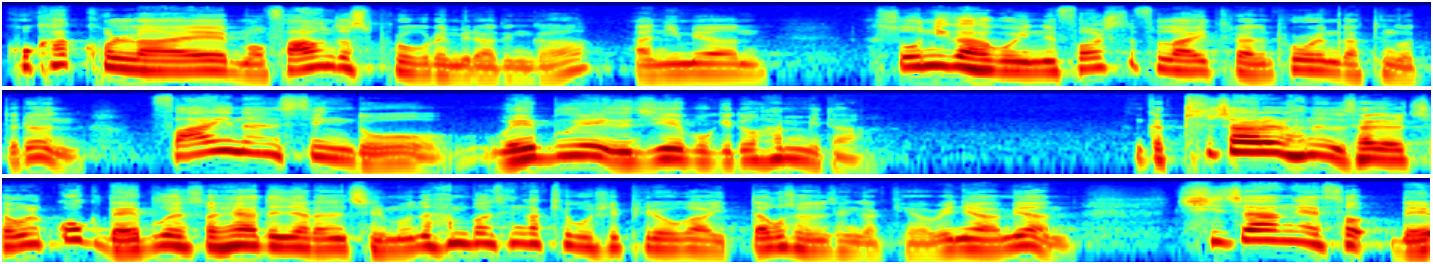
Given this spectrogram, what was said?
코카콜라의 뭐 Founders 프로그램이라든가 아니면 소니가 하고 있는 First Flight라는 프로그램 같은 것들은 financing도 외부에 의지해 보기도 합니다. 그러니까 투자를 하는 의사결정을 꼭 내부에서 해야 되냐라는 질문을 한번 생각해 보실 필요가 있다고 저는 생각해요. 왜냐하면 시장에서 내,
